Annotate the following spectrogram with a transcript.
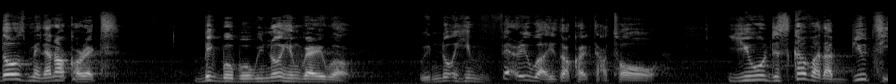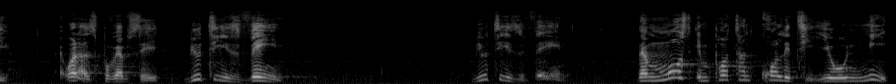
those men, they're not correct. Big Bobo, we know him very well. We know him very well. He's not correct at all. You will discover that beauty, what does Proverbs say? Beauty is vain. Beauty is vain. The most important quality you will need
